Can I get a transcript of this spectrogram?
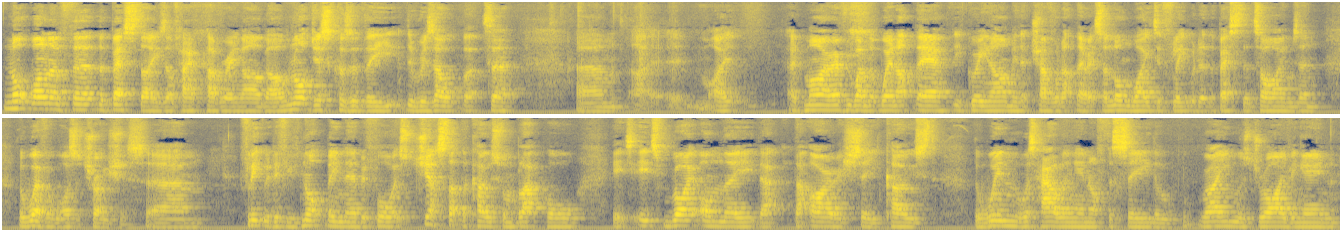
not one of the, the best days I've had covering Argyle. Not just because of the, the result, but uh, um, I, I admire everyone that went up there, the Green Army that travelled up there. It's a long way to Fleetwood at the best of times, and the weather was atrocious. Um, Fleetwood, if you've not been there before, it's just up the coast from Blackpool. It's it's right on the that, that Irish Sea coast. The wind was howling in off the sea. The rain was driving in.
